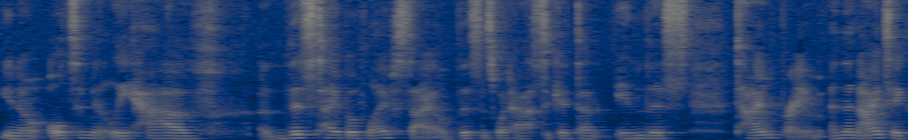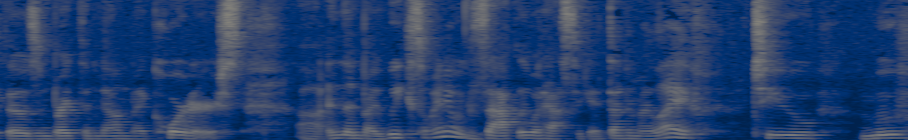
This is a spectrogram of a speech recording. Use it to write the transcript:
you know, ultimately have this type of lifestyle, this is what has to get done in this time frame. And then I take those and break them down by quarters uh, and then by weeks. So I know exactly what has to get done in my life to move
